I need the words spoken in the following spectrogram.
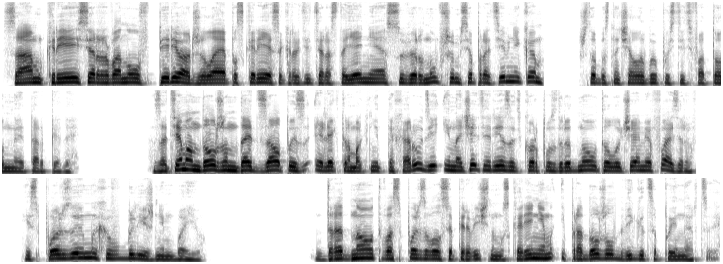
Сам крейсер рванул вперед, желая поскорее сократить расстояние с увернувшимся противником, чтобы сначала выпустить фотонные торпеды. Затем он должен дать залп из электромагнитных орудий и начать резать корпус дредноута лучами фазеров, используемых в ближнем бою. Дредноут воспользовался первичным ускорением и продолжил двигаться по инерции.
